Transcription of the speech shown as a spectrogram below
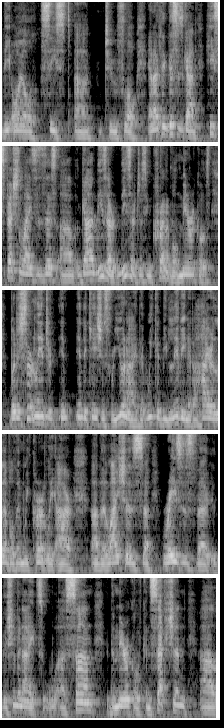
the oil ceased uh, to flow. And I think this is God. He specializes this. Uh, God, these are these are just incredible miracles. But it's certainly inter- in, indications for you and I that we could be living at a higher level than we currently are. Uh, the Elisha's uh, raises the the Shunammite's uh, son. The miracle of conception. Uh,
